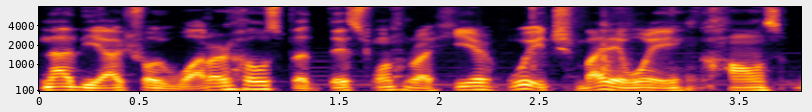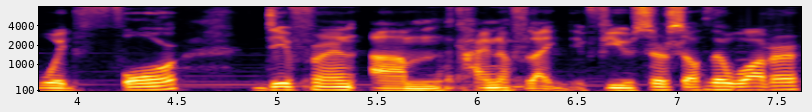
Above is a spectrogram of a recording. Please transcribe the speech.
Not the actual water hose but this one right here which by the way comes with four different um, kind of like diffusers of the water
